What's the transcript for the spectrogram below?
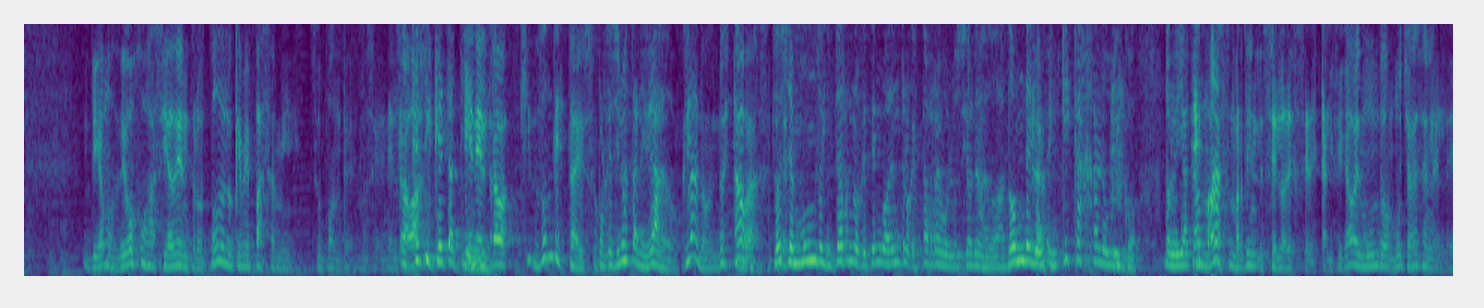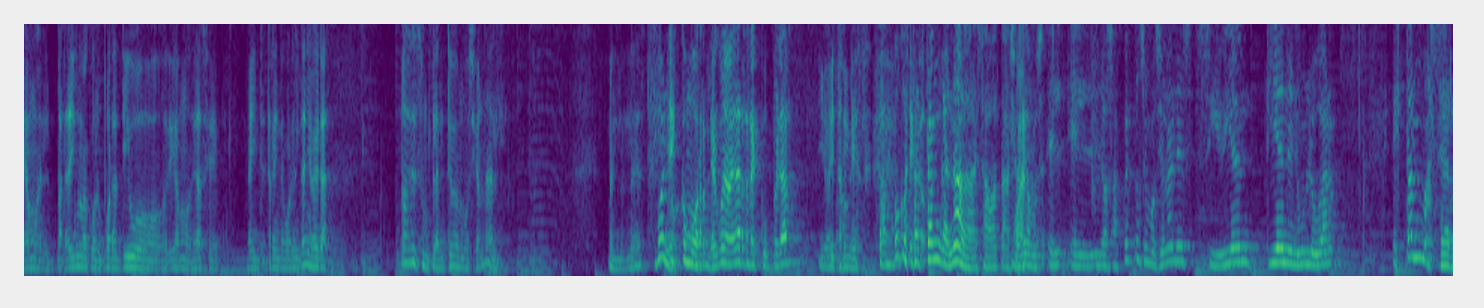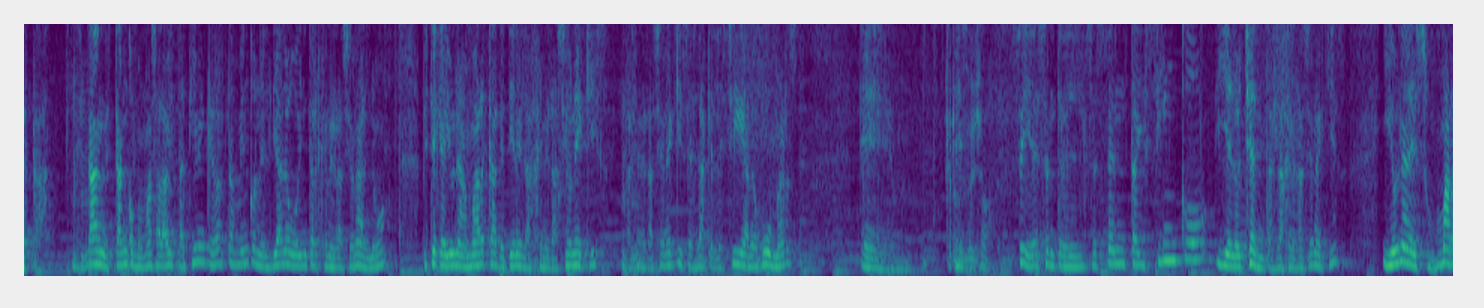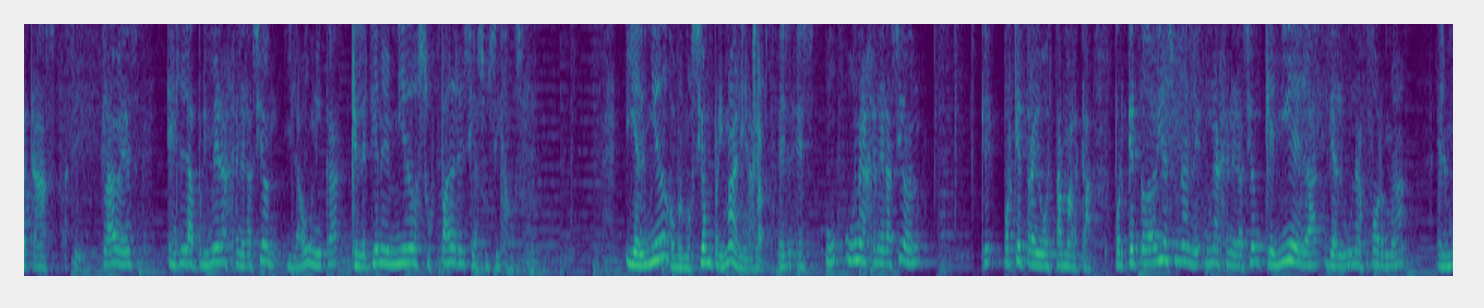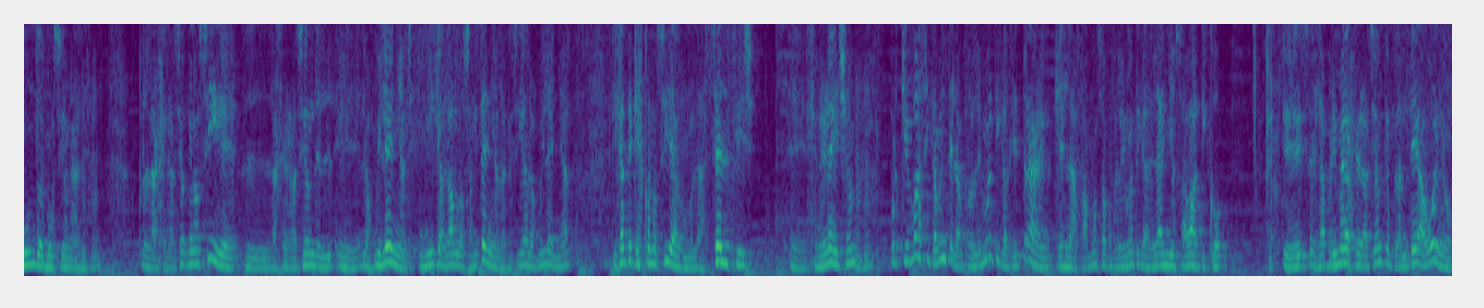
digamos, de ojos hacia adentro, todo lo que me pasa a mí, suponte, no sé, en el trabajo. ¿Qué etiqueta tiene? En el trabajo. ¿Dónde está eso? Porque si no está negado. Claro, no estaba. Claro. Todo ese mundo interno que tengo adentro que está revolucionado, ¿a dónde claro. lo, en qué caja lo ubico? Bueno, y acá es más, Martín, se, lo, se descalificaba el mundo muchas veces en el, digamos, en el paradigma corporativo, digamos, de hace 20, 30, 40 años, era, no haces un planteo emocional. ¿Me entendés? Bueno, es como de alguna manera recuperar, y hoy también. Tampoco está tan ganada esa batalla. Bueno. Digamos, el, el, los aspectos emocionales, si bien tienen un lugar, están más cerca. Uh -huh. Están, están como más a la vista. Tienen que ver también con el diálogo intergeneracional, ¿no? Viste que hay una marca que tiene la generación X. Uh -huh. La generación X es la que le sigue a los boomers. Eh, Creo que soy yo. Sí, es entre el 65 y el 80, es la generación X. Y una de sus marcas así clave es la primera generación y la única que le tiene miedo a sus padres y a sus hijos. Y el miedo como emoción primaria. Claro. Es, es u- una generación que, ¿Por qué traigo esta marca? Porque todavía es una, una generación que niega de alguna forma el mundo emocional. La generación que nos sigue, la generación de los millennials, y ni que hablar los centennials, la que sigue a los millennials, fíjate que es conocida como la selfish eh, generation, porque básicamente la problemática que traen, que es la famosa problemática del año sabático, Claro. que es, es la primera generación que plantea, bueno,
